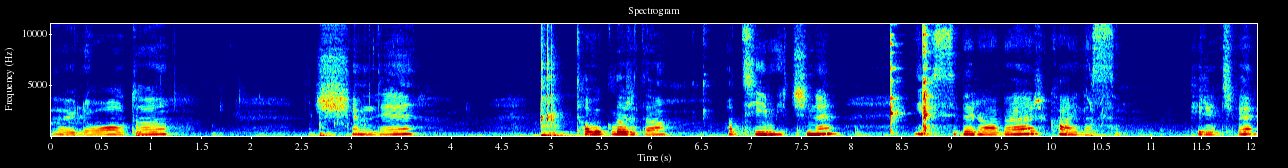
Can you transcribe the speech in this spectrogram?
Böyle oldu. Şimdi tavukları da atayım içine. İkisi beraber kaynasın. Pirinç ve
